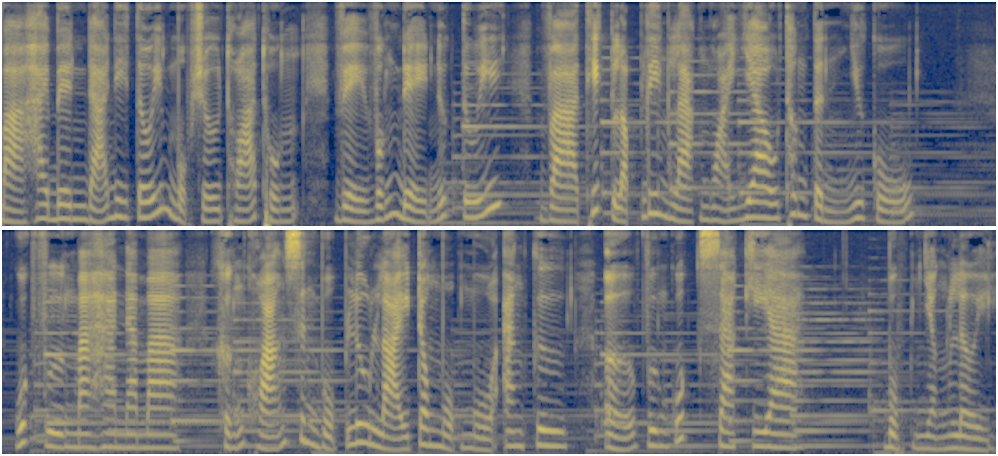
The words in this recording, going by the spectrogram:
mà hai bên đã đi tới một sự thỏa thuận về vấn đề nước tưới và thiết lập liên lạc ngoại giao thân tình như cũ. Quốc vương Mahanama khẩn khoản xin Bụt lưu lại trong một mùa an cư ở vương quốc Sakya. Bụt nhận lời.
